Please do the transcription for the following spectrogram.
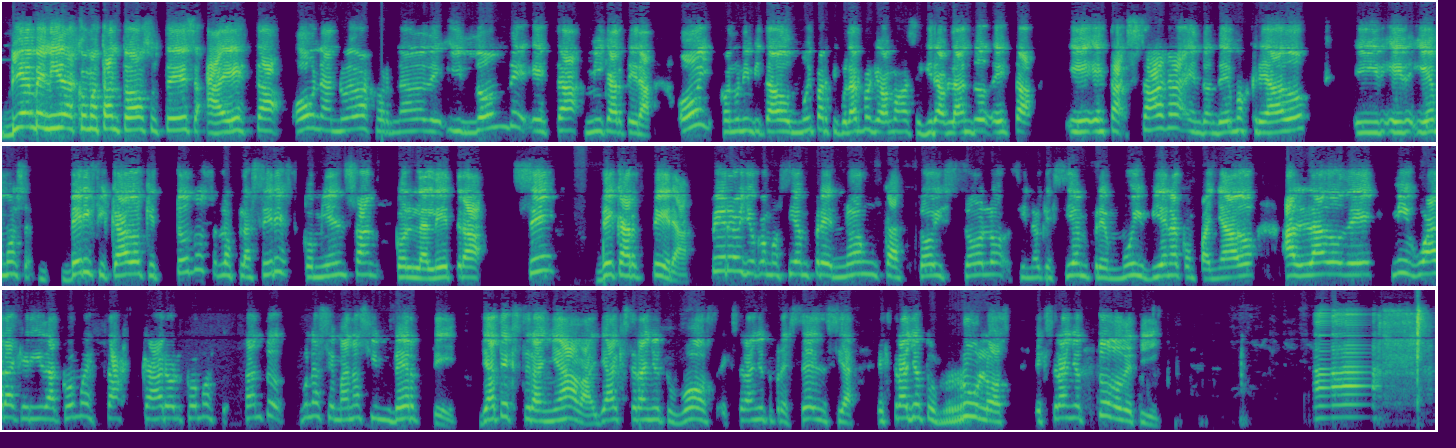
Bienvenidas, ¿cómo están todos ustedes a esta una nueva jornada de ¿Y dónde está mi cartera? Hoy con un invitado muy particular porque vamos a seguir hablando de esta, esta saga en donde hemos creado y hemos verificado que todos los placeres comienzan con la letra C de cartera pero yo como siempre nunca estoy solo, sino que siempre muy bien acompañado al lado de mi guara querida. ¿Cómo estás, Carol? ¿Cómo tanto una semana sin verte? Ya te extrañaba, ya extraño tu voz, extraño tu presencia, extraño tus rulos, extraño todo de ti. Ah,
